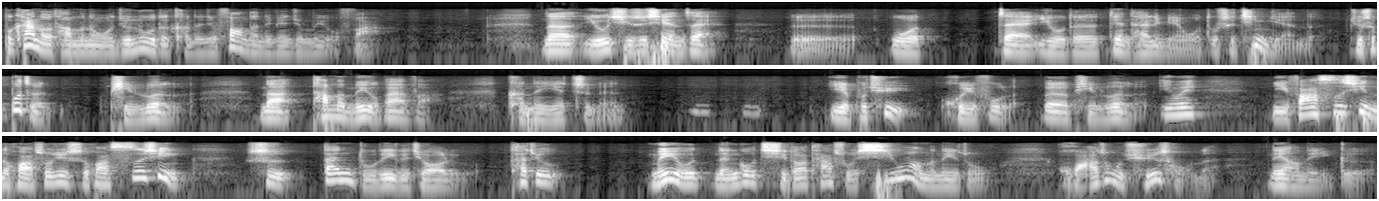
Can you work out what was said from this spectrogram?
不看到他们呢，我就录的可能就放到那边就没有发。那尤其是现在，呃，我在有的电台里面我都是禁言的，就是不准评论了。那他们没有办法，可能也只能也不去回复了，呃，评论了。因为你发私信的话，说句实话，私信是单独的一个交流，他就。没有能够起到他所希望的那种哗众取宠的那样的一个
